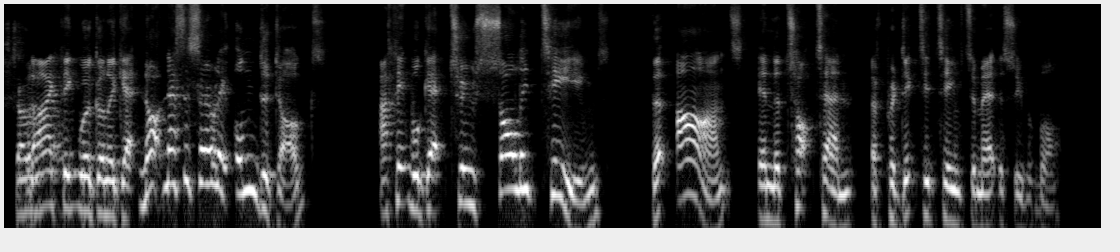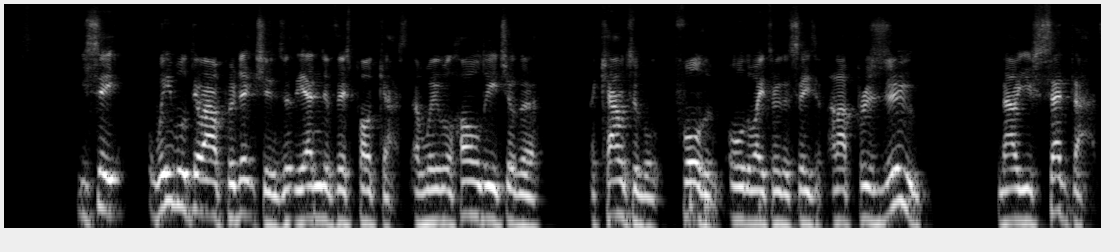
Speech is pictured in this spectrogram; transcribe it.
So, but I think we're going to get not necessarily underdogs. I think we'll get two solid teams that aren't in the top 10 of predicted teams to make the Super Bowl. You see, we will do our predictions at the end of this podcast and we will hold each other accountable for them all the way through the season. And I presume now you've said that,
